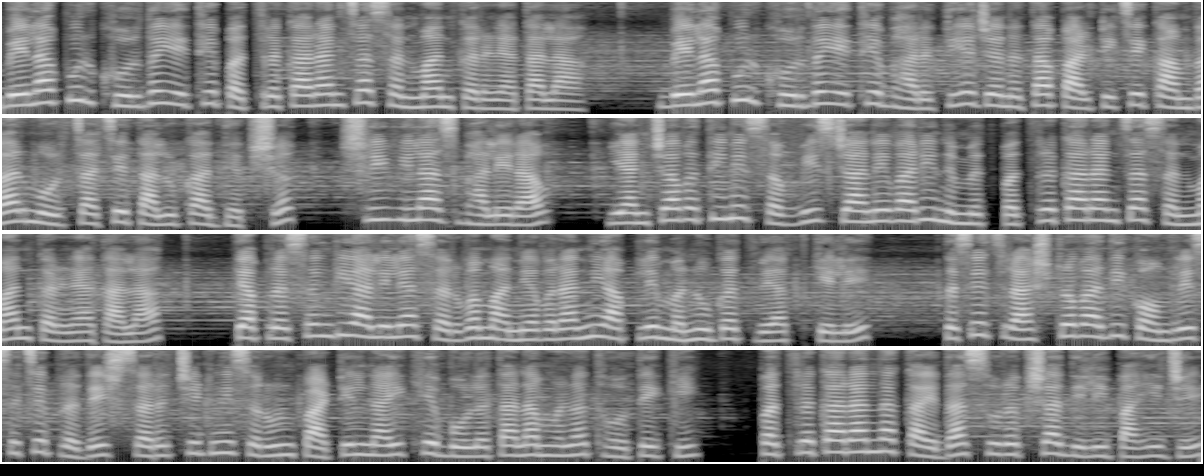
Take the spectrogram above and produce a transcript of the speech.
बेलापूर खुर्द येथे पत्रकारांचा सन्मान करण्यात आला. बेलापूर खुर्द येथे भारतीय जनता पार्टीचे कामगार मोर्चाचे तालुकाध्यक्ष श्री विलास भालेराव यांच्या वतीने सव्वीस जानेवारी निमित्त पत्रकारांचा सन्मान करण्यात आला. त्या प्रसंगी आलेल्या सर्व मान्यवरांनी आपले मनोगत व्यक्त केले. तसेच राष्ट्रवादी काँग्रेसचे प्रदेश सरचिटणीस अरुण पाटील नाईक हे बोलताना म्हणत होते की पत्रकारांना कायदा सुरक्षा दिली पाहिजे.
